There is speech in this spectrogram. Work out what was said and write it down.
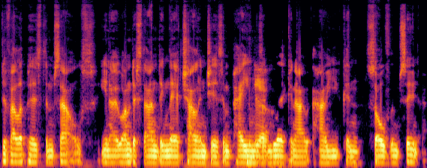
developers themselves you know understanding their challenges and pains Yeah. and working out how you can solve them sooner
